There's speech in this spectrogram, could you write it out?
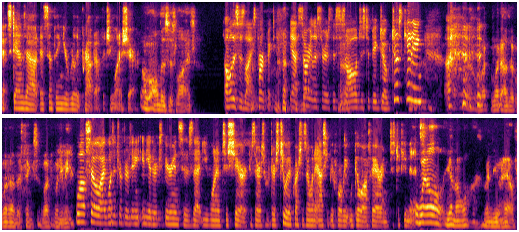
that stands out as something you're really proud of that you want to share. Oh, all this is lies. All this is lies. Perfect. Yeah. Sorry, listeners. This is all just a big joke. Just kidding. what, what other what other things? What What do you mean? Well, so I wasn't sure if there was any, any other experiences that you wanted to share because there's there's two other questions I want to ask you before we, we go off air in just a few minutes. Well, you know, when you have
